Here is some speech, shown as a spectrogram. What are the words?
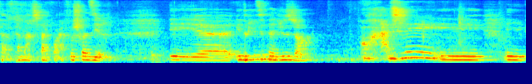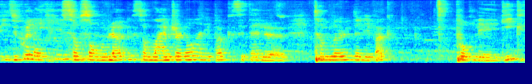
ça, marche pas, quoi, il faut choisir. Et euh, Idriss était juste genre enragé. Et, et puis du coup elle a écrit sur son blog, son live journal à l'époque, c'était le Tumblr de l'époque pour les geeks.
